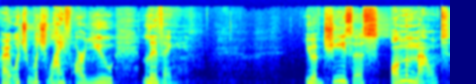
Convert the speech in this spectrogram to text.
All right, which, which life are you living? You have Jesus on the Mount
